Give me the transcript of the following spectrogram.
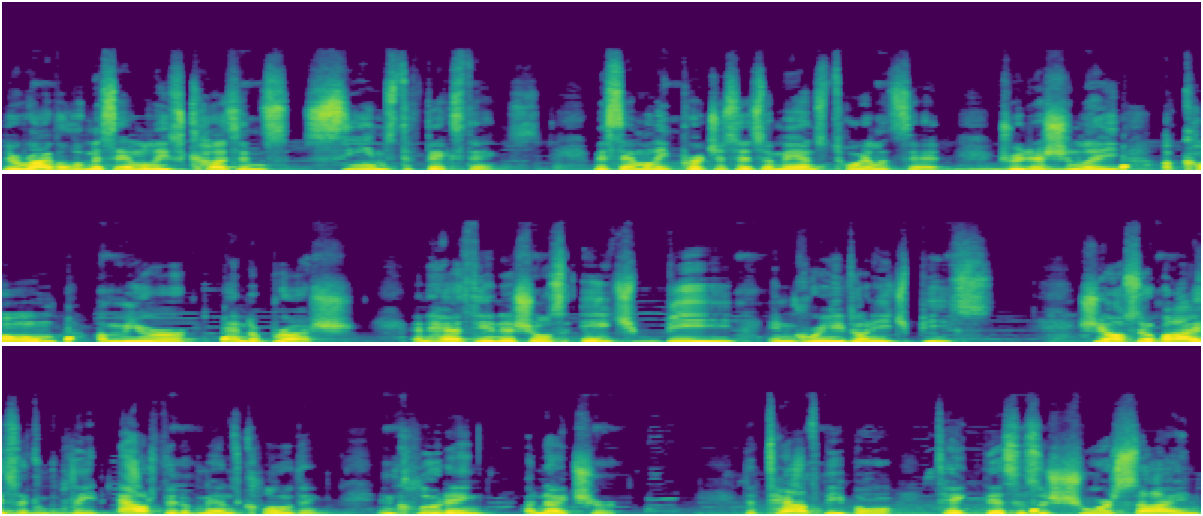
The arrival of Miss Emily's cousins seems to fix things. Miss Emily purchases a man's toilet set, traditionally a comb, a mirror, and a brush, and has the initials HB engraved on each piece. She also buys a complete outfit of men's clothing, including a nightshirt. The townspeople take this as a sure sign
